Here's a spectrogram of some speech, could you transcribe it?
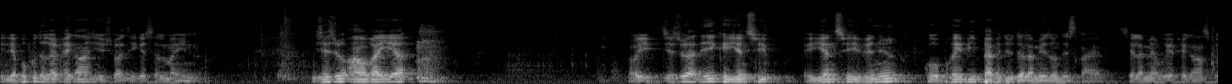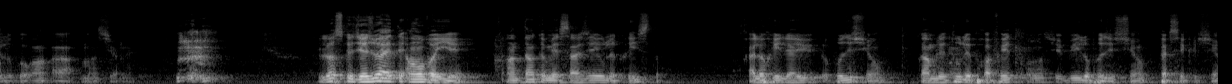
Il y a beaucoup de références, j'ai choisi que seulement une. Jésus envoya. Oui, Jésus a dit que je ne suis, venu qu'aux brebis perdues de la maison d'Israël. C'est la même référence que le Coran a mentionnée. Lorsque Jésus a été envoyé en tant que messager ou le Christ, alors il y a eu opposition, comme tous les prophètes ont subi l'opposition, persécution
